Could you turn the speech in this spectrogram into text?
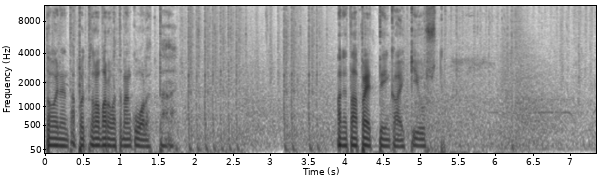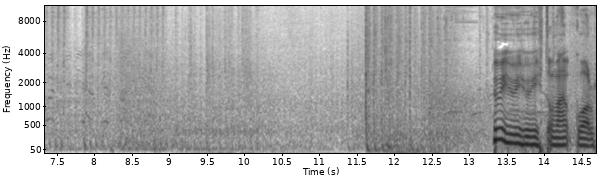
Toinen tappo, että on varma tämän kuolet tähän. Ne tapettiin kaikki just. Hyvin, hyvin, hyvin. Tuo mä kuollut.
